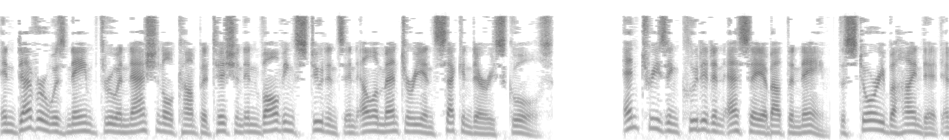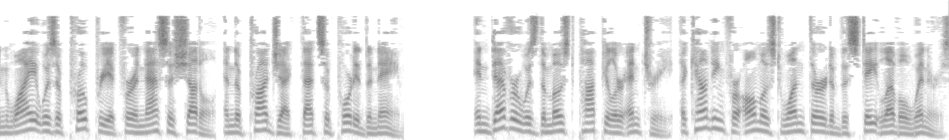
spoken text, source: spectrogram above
Endeavour was named through a national competition involving students in elementary and secondary schools. Entries included an essay about the name, the story behind it and why it was appropriate for a NASA shuttle, and the project that supported the name. Endeavour was the most popular entry, accounting for almost one-third of the state-level winners.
